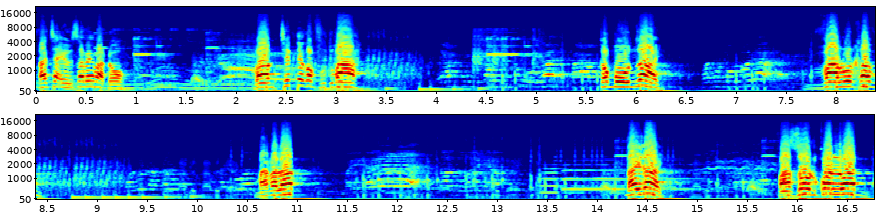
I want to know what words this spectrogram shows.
Đang chạy hướng sát mép bản đồ. Vâng chết tiếp con phù thứ ba. Có bốn rồi. Vào luôn không? Mày vào lớp. Đây rồi. Và dồn quân luôn.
